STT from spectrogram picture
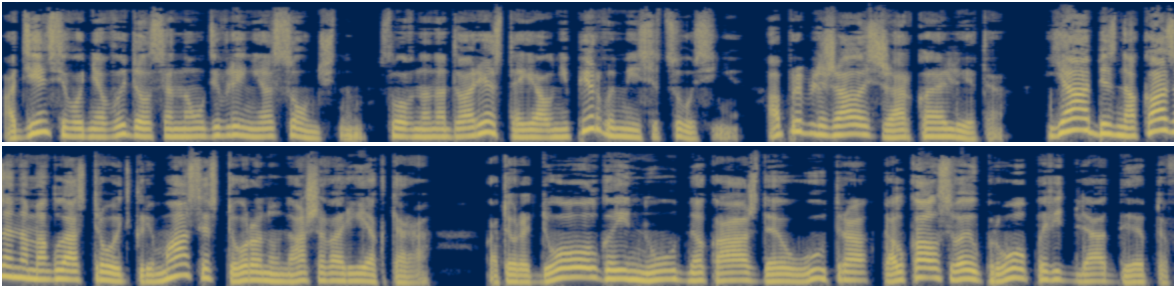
а день сегодня выдался на удивление солнечным, словно на дворе стоял не первый месяц осени, а приближалось жаркое лето. Я безнаказанно могла строить гримасы в сторону нашего ректора, который долго и нудно каждое утро толкал свою проповедь для адептов.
